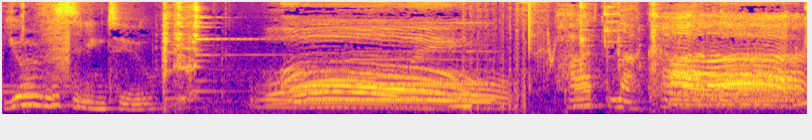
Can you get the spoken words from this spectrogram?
You're listening to. Whoa! Potluck. Potluck.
